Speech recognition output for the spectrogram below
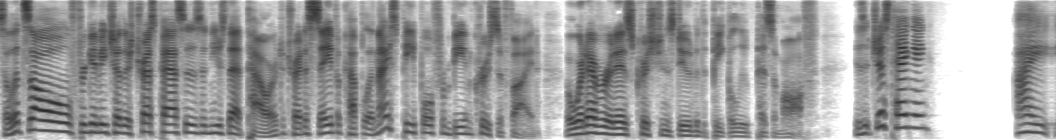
So let's all forgive each other's trespasses and use that power to try to save a couple of nice people from being crucified, or whatever it is Christians do to the people who piss them off. Is it just hanging? I.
